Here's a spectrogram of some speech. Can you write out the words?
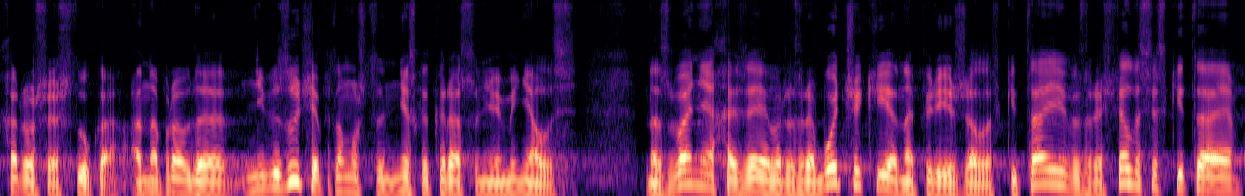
– хорошая штука. Она, правда, не везучая, потому что несколько раз у нее менялось название. Хозяева-разработчики, она переезжала в Китай, возвращалась из Китая.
